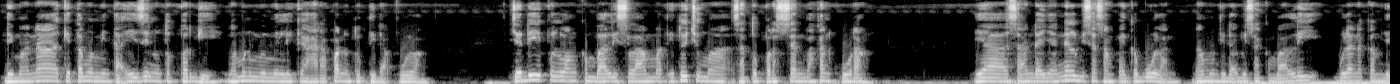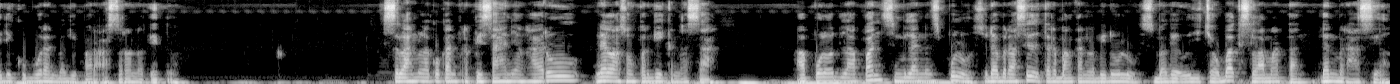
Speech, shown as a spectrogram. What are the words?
Di mana kita meminta izin untuk pergi, namun memiliki harapan untuk tidak pulang. Jadi peluang kembali selamat itu cuma satu persen bahkan kurang. Ya seandainya Neil bisa sampai ke bulan, namun tidak bisa kembali, bulan akan menjadi kuburan bagi para astronot itu. Setelah melakukan perpisahan yang haru, Neil langsung pergi ke NASA. Apollo 8, 9, dan 10 sudah berhasil diterbangkan lebih dulu sebagai uji coba keselamatan dan berhasil.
